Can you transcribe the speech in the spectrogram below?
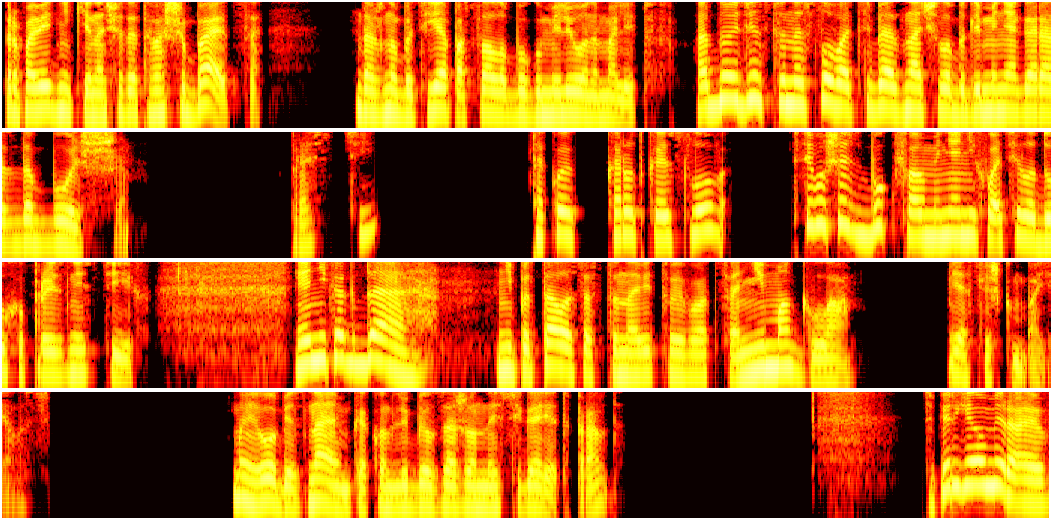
Проповедники насчет этого ошибаются. Должно быть, я послала Богу миллионы молитв. Одно единственное слово от тебя значило бы для меня гораздо больше. Прости? Такое короткое слово? Всего шесть букв, а у меня не хватило духа произнести их. Я никогда не пыталась остановить твоего отца, не могла. Я слишком боялась. Мы обе знаем, как он любил зажженные сигареты, правда? Теперь я умираю,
